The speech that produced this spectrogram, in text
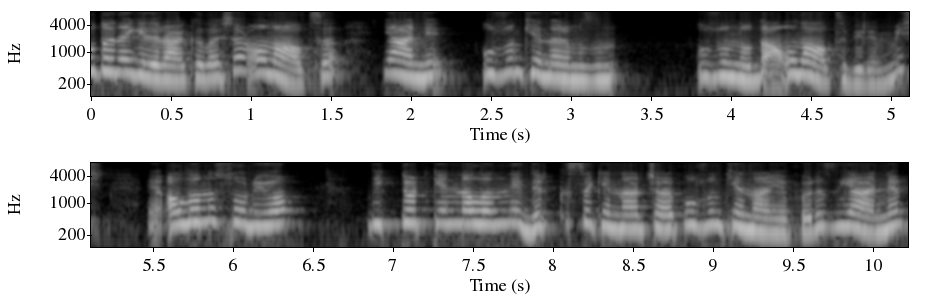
Bu da ne gelir arkadaşlar? 16. Yani uzun kenarımızın uzunluğu da 16 birimmiş. E, alanı soruyor. Dikdörtgenin alanı nedir? Kısa kenar çarpı uzun kenar yaparız. Yani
